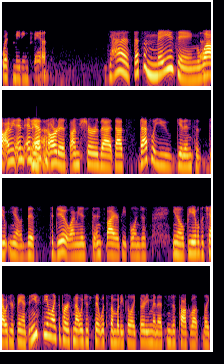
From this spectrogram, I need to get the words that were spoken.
with meeting fans Yes, that's amazing. Wow. I mean, and and as an artist, I'm sure that that's that's what you get into do, you know, this to do. I mean, is to inspire people and just, you know, be able to chat with your fans. And you seem like the person that would just sit with somebody for like 30 minutes and just talk about like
